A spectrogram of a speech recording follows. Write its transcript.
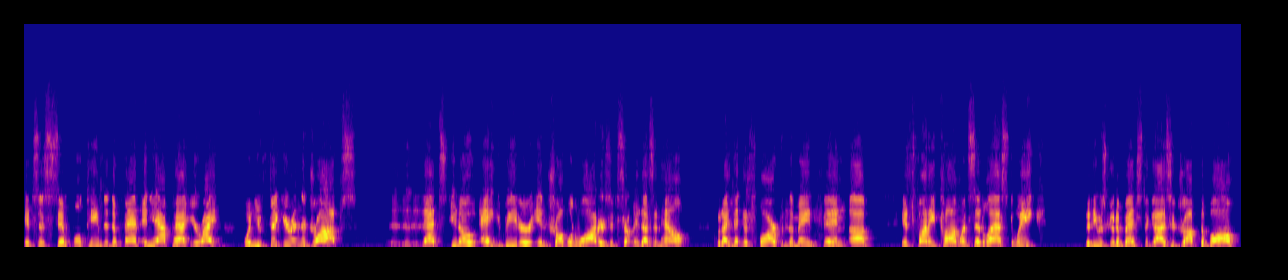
It's a simple team to defend. And yeah, Pat, you're right. When you figure in the drops, that's you know egg beater in troubled waters. It certainly doesn't help, but I think it's far from the main thing. Uh, it's funny. Tomlin said last week that he was going to bench the guys who dropped the ball.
